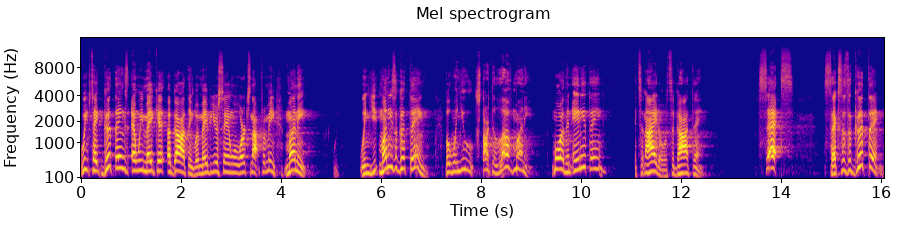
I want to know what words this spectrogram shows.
We take good things and we make it a God thing. But maybe you're saying, well, work's not for me. Money. When you, money's a good thing, but when you start to love money more than anything, it's an idol, it's a God thing. Sex. Sex is a good thing.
